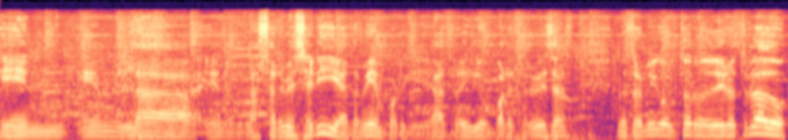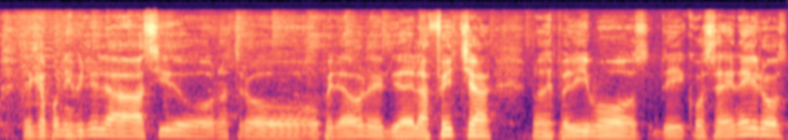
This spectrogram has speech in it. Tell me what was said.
en, en la, en la cervecería también, porque ha traído un par de cervezas. Nuestro amigo el toro del otro lado, el japonés Vilela ha sido nuestro operador del día de la fecha. Nos despedimos de Cosa de Negros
